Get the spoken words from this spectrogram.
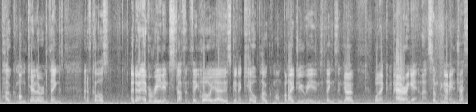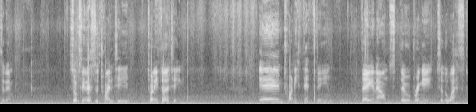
Pokemon killer?" and things. And of course, I don't ever read into stuff and think, "Oh yeah, it's going to kill Pokemon." But I do read into things and go, "Well, they're comparing it, and that's something I'm interested in." So obviously, this is 20, 2013. In 2015, they announced they were bringing it to the West.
